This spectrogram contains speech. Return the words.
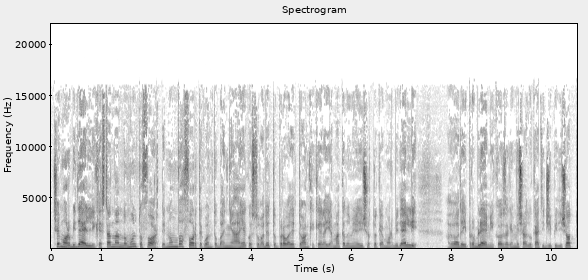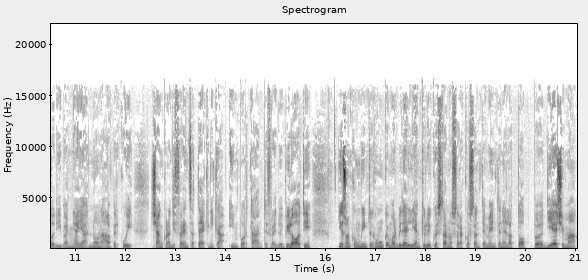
C'è Morbidelli che sta andando molto forte, non va forte quanto Bagnaia, questo va detto, però va detto anche che la Yamaha 2018 che ha Morbidelli aveva dei problemi, cosa che invece la Ducati GP18 di Bagnaia non ha, per cui c'è anche una differenza tecnica importante fra i due piloti. Io sono convinto che comunque Morbidelli anche lui quest'anno sarà costantemente nella top 10, ma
